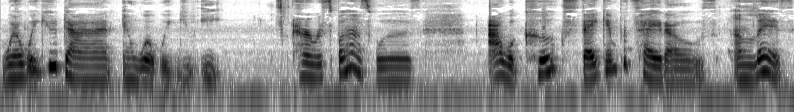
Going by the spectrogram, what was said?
where would you dine and what would you eat? Her response was, I would cook steak and potatoes unless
